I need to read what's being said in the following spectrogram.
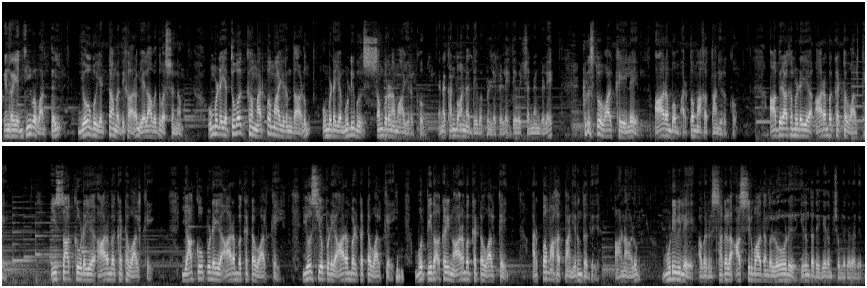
இன்றைய ஜீவ வார்த்தை யோபு எட்டாம் அதிகாரம் ஏழாவது வசனம். உம்முடைய துவக்கம் அற்பமாயிருந்தாலும் உம்முடைய முடிவு சம்பூரணமாயிருக்கும். என கண்பான தேவ பிள்ளைகளே தேவ சன்னங்களே கிறிஸ்துவ வாழ்க்கையிலே ஆரம்பம் அற்பமாகத்தான் இருக்கும். ஆபிராகமுடைய ஆரம்ப கட்ட வாழ்க்கை ஈசாக்குடைய ஆரம்ப கட்ட வாழ்க்கை யாக்கோப்புடைய ஆரம்ப கட்ட வாழ்க்கை யோசியப்புடைய ஆரம்ப கட்ட வாழ்க்கை முற்பிதாக்களின் ஆரம்ப கட்ட வாழ்க்கை அற்பமாகத்தான் இருந்தது. ஆனாலும் முடிவிலே அவர்கள் சகல ஆசீர்வாதங்களோடு இருந்ததை வேதம் சொல்லுகிறது.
